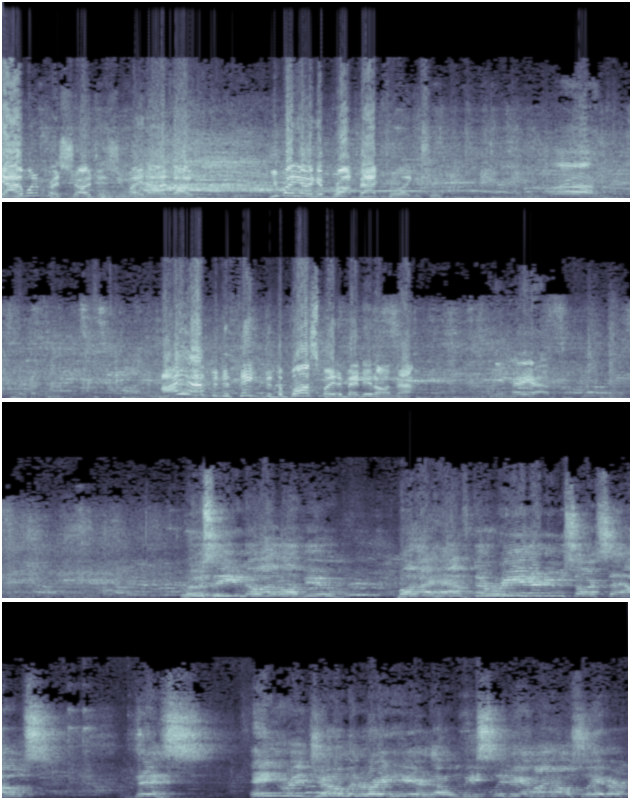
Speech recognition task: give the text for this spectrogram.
Yeah, I wouldn't press charges. You might uh, not. You might not get brought back for legacy. Uh, I happen to think that the boss might have been in on that. He may have. Lucy, you know I love you, but I have to reintroduce ourselves. This angry gentleman right here that will be sleeping at my house later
